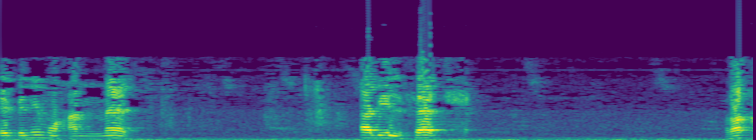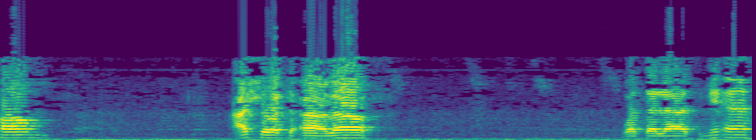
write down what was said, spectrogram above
ابن محمد. أبي الفتح. رقم عشرة آلاف وثلاثمائة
